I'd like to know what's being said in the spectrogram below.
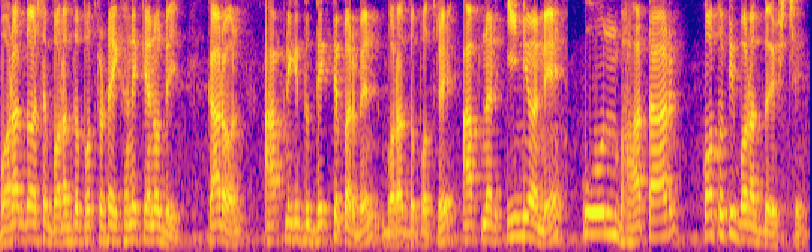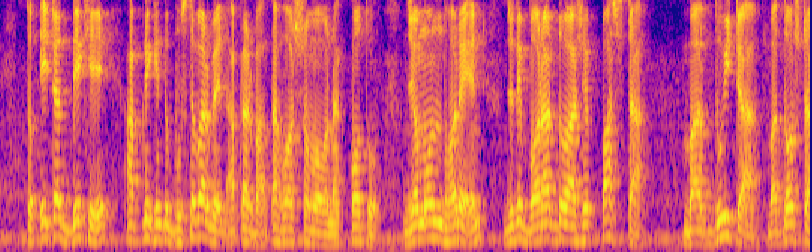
বরাদ্দ আসলে বরাদ্দপত্রটা এখানে কেন দেই? কারণ আপনি কিন্তু দেখতে পারবেন বরাদ্দপত্রে আপনার ইউনিয়নে কোন ভাতার কতটি বরাদ্দ এসছে। তো এটা দেখে আপনি কিন্তু বুঝতে পারবেন আপনার ভাতা হওয়ার সম্ভাবনা কত। যেমন ধরেন যদি বরাদ্দ আসে পাঁচটা বা দুইটা বা দশটা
